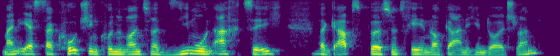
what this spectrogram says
mein erster Coaching-Kunde 1987. Da gab es Personal Training noch gar nicht in Deutschland.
